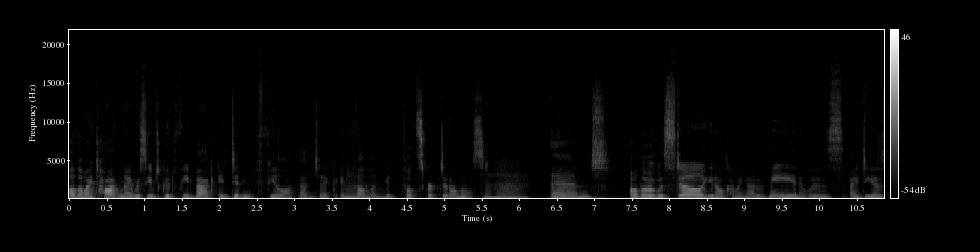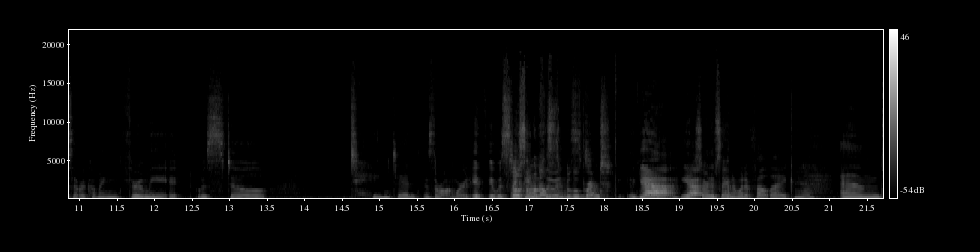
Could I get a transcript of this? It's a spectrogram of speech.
although I taught and I received good feedback, it didn't feel authentic. It felt like Mm. it felt scripted almost. Mhm. And although it was still, you know, coming out of me and it was ideas that were coming through me, it was still tainted is the wrong word. It it was still Like someone else's blueprint? Yeah, yeah. sort it's kind of what it felt like. Yeah. And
